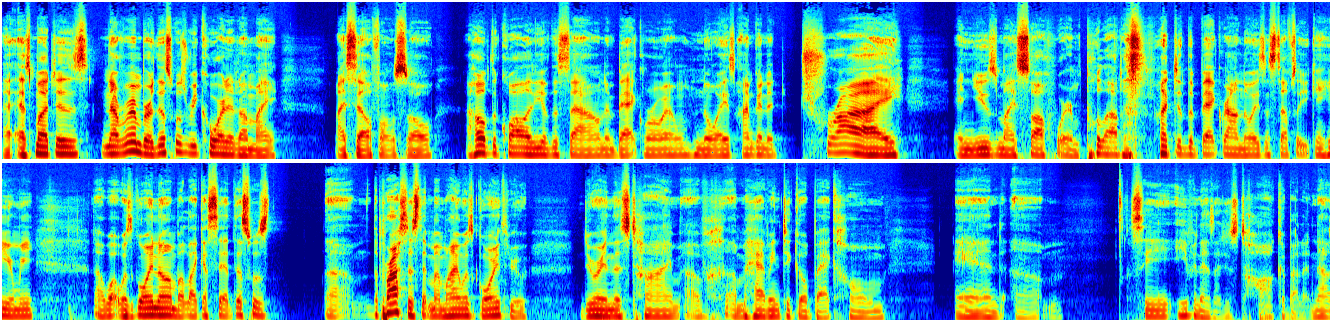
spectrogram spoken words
uh, as much as now, remember this was recorded on my my cell phone, so I hope the quality of the sound and background noise. I'm going to try and use my software and pull out as much of the background noise and stuff so you can hear me uh, what was going on. But like I said, this was um, the process that my mind was going through during this time of um, having to go back home and um, see, even as I just talk about it now,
